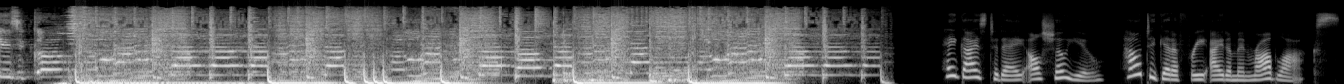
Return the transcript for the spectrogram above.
easy go. Hey guys today I'll show you how to get a free item in Roblox.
